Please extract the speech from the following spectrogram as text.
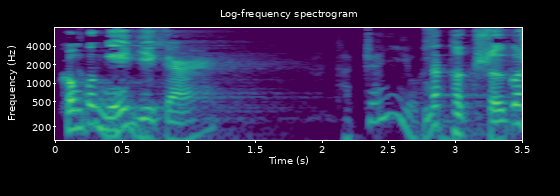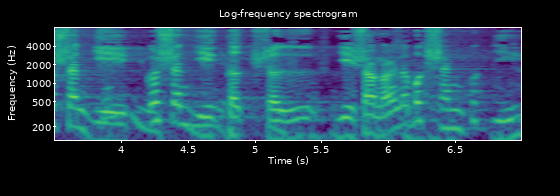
Không có nghĩa gì cả. Nó thật sự có sanh diệt Có sanh diệt thật sự? Vì sao nói nó bất sanh bất diệt?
